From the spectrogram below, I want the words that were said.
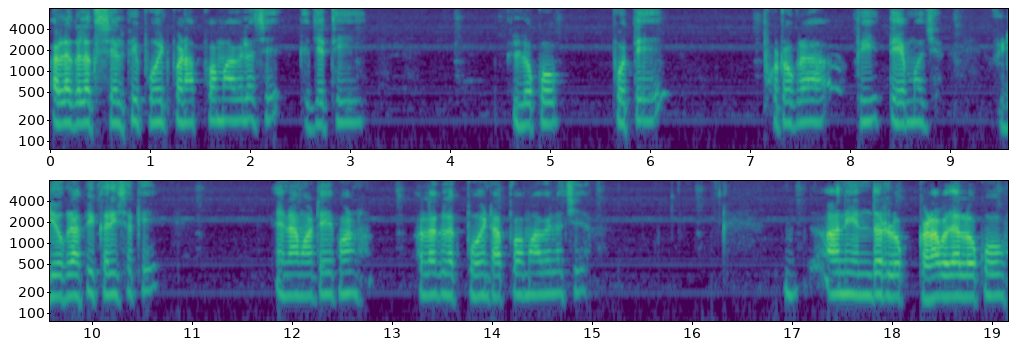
અલગ અલગ સેલ્ફી પોઈન્ટ પણ આપવામાં આવેલા છે કે જેથી લોકો પોતે ફોટોગ્રાફી તેમજ વિડીયોગ્રાફી કરી શકે. એના માટે પણ અલગ અલગ પોઈન્ટ આપવામાં આવેલા છે. આની અંદર ઘણા બધા લોકો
